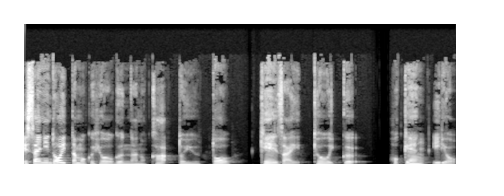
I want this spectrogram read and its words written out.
実際にどういった目標群なのかというと経済教育保健医療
